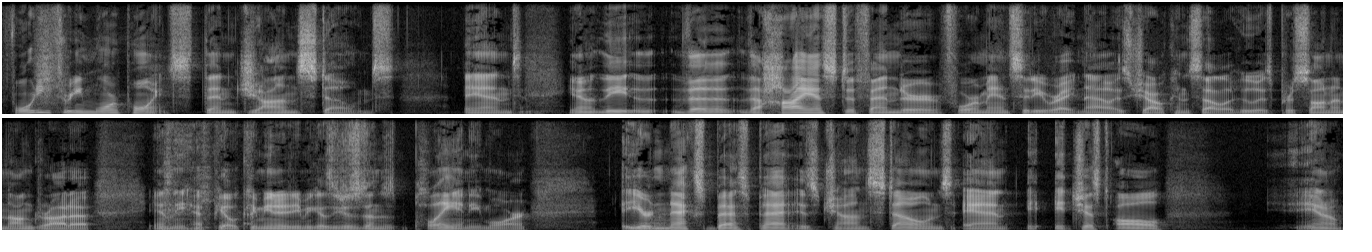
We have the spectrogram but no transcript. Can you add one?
43 more points than John Stones. And you know the the the highest defender for Man City right now is João Cancelo, who is persona non grata in the FPL community because he just doesn't play anymore. Your next best bet is John Stones, and it, it just all you know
